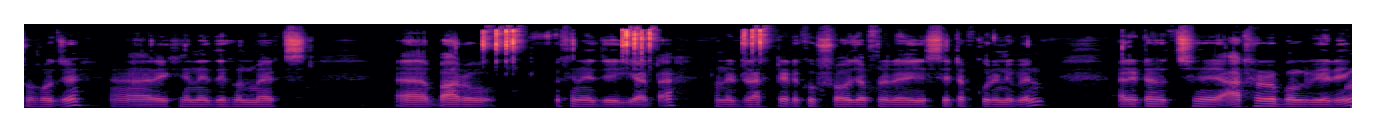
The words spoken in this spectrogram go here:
সহজে। আর এখানে দেখুন ম্যাক্স বারো, এখানে যে ইয়াটা মানে ড্রাগটা এটা খুব সহজ আপনারা সেট আপ করে নেবেন। আর এটা হচ্ছে আঠারো বল বিয়ারিং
